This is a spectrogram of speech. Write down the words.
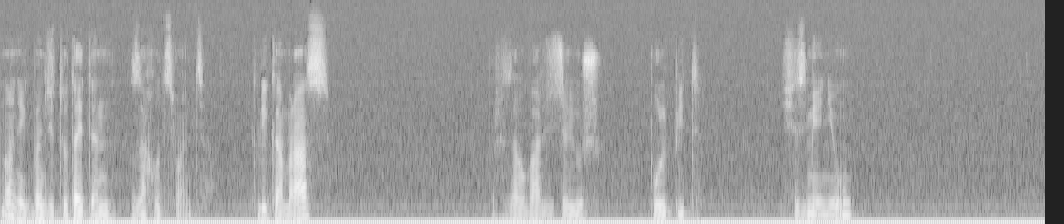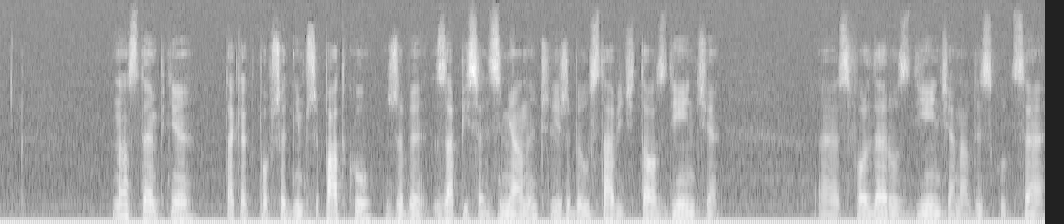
no niech będzie tutaj ten zachód słońca. Klikam raz, proszę zauważyć, że już pulpit się zmienił. Następnie, tak jak w poprzednim przypadku, żeby zapisać zmiany, czyli żeby ustawić to zdjęcie e, z folderu zdjęcia na dysku C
